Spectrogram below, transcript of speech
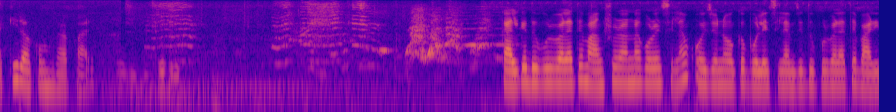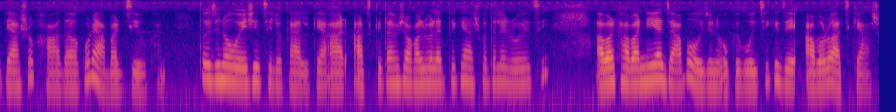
একই রকম ব্যাপার। কালকে দুপুরবেলাতে মাংস রান্না করেছিলাম, ওই জন্য ওকে বলেছিলাম যে দুপুরবেলাতে বাড়িতে আসো, খাওয়া দাওয়া করে আবার যে ওখানে। তো ওই জন্য ও এসেছিল কালকে। আর আজকে তো আমি সকালবেলা থেকে হাসপাতালে রয়েছি, আবার খাবার নিয়ে যাব, ওই জন্য ওকে বলছি কি যে আবারও আজকে আসো।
